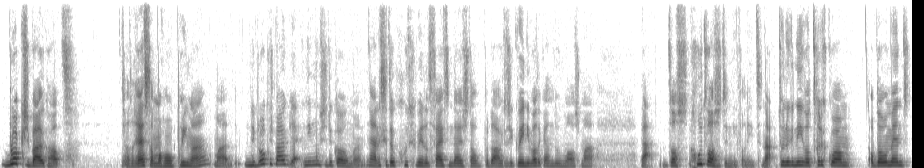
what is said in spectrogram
blokjesbuik had. Terwijl de rest allemaal gewoon prima. Maar die blokjesbuik, ja, die moesten er komen. Ja, en ik zit ook goed gemiddeld 15.000 stappen per dag. Dus ik weet niet wat ik aan het doen was. Maar ja, het was, goed was het in ieder geval niet. Nou, toen ik in ieder geval terugkwam, op dat moment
